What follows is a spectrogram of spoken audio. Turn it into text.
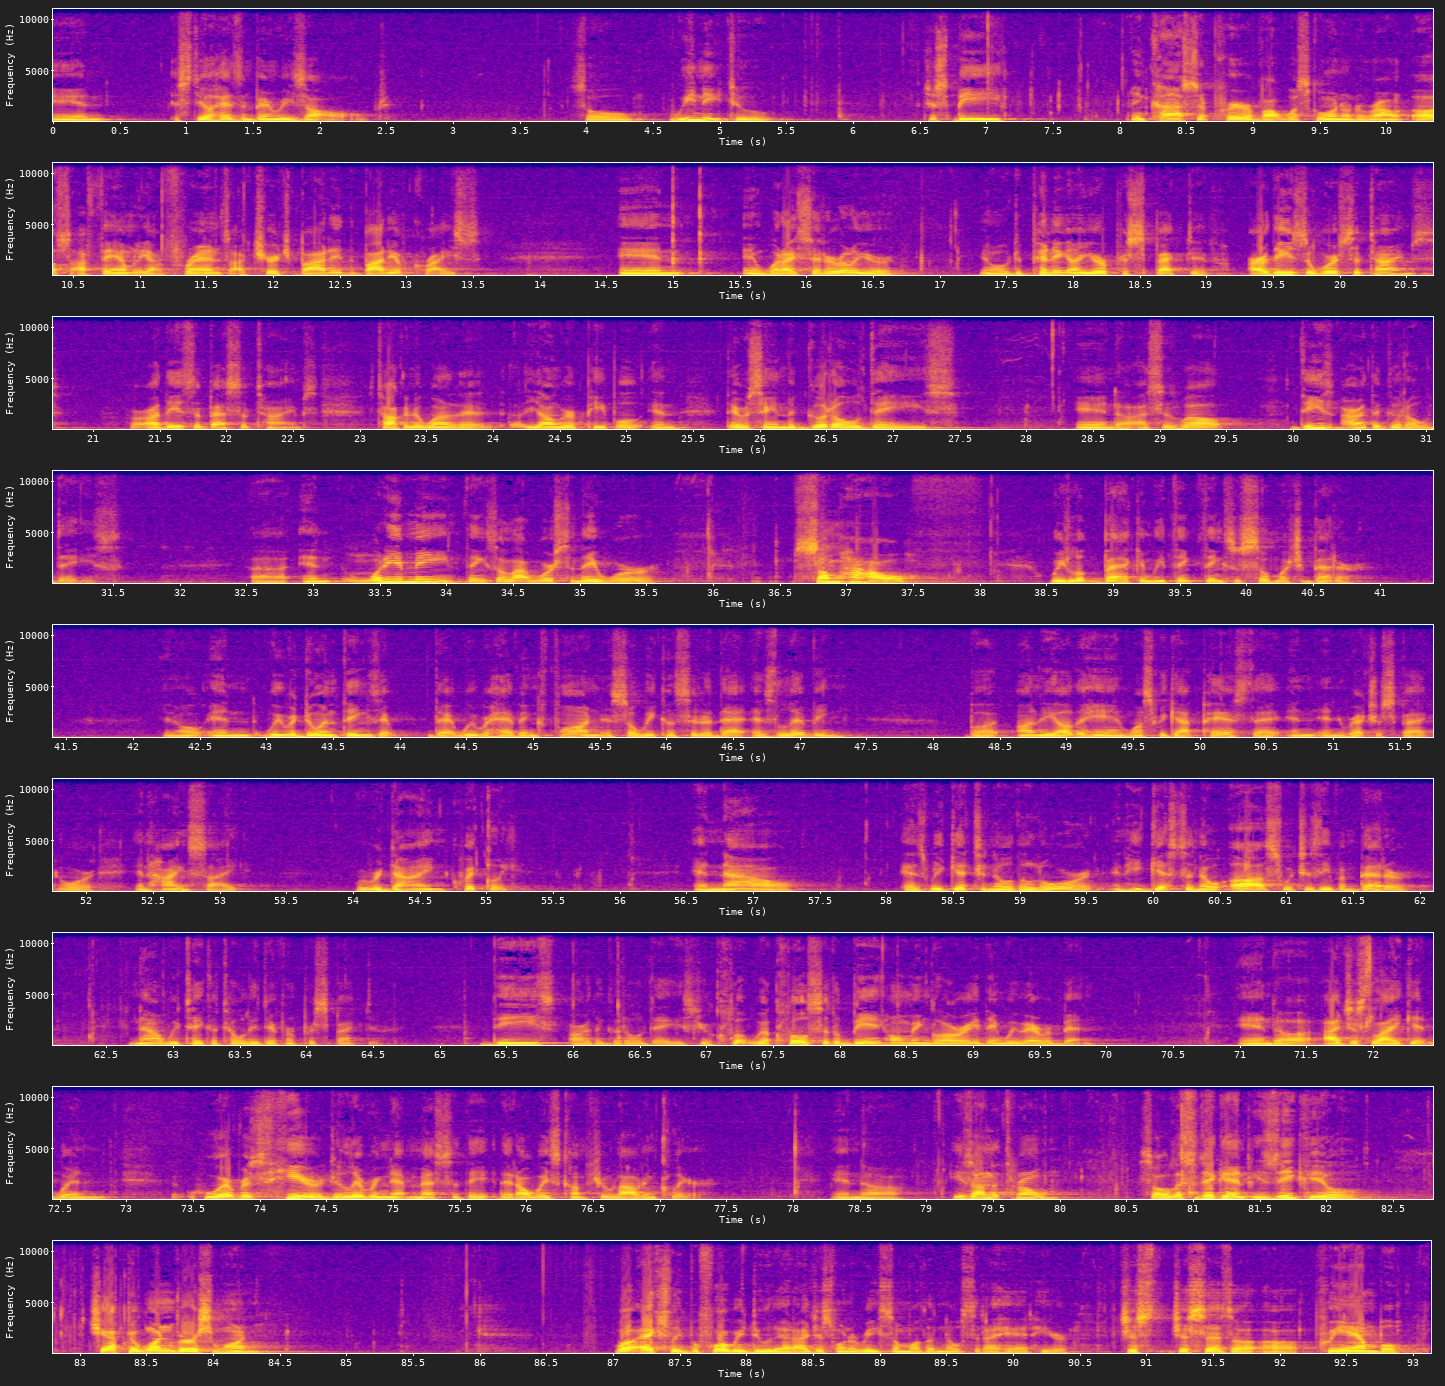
And it still hasn't been resolved. So we need to just be in constant prayer about what's going on around us, our family, our friends, our church body, the body of Christ. And, and what I said earlier, you know, depending on your perspective, are these the worst of times or are these the best of times? Talking to one of the younger people, and they were saying the good old days. And uh, I said, well, these are the good old days. Uh, and what do you mean? Things are a lot worse than they were. Somehow, we look back and we think things are so much better. You know, and we were doing things that, that we were having fun, and so we considered that as living. But on the other hand, once we got past that, in, in retrospect or in hindsight, we were dying quickly. And now, as we get to know the Lord and He gets to know us, which is even better, now we take a totally different perspective. These are the good old days. Clo- we're closer to being home in glory than we've ever been. And uh, I just like it when whoever's here delivering that message, they, that always comes through loud and clear. And uh, he's on the throne. So let's dig in. Ezekiel chapter 1, verse 1. Well, actually, before we do that, I just want to read some other notes that I had here. Just, just as a, a preamble.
